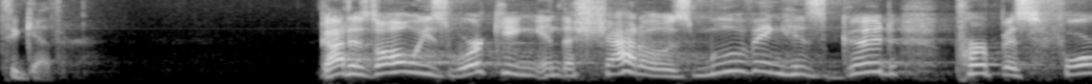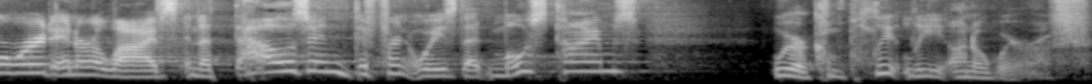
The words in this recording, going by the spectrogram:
together. God is always working in the shadows, moving his good purpose forward in our lives in a thousand different ways that most times we are completely unaware of.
